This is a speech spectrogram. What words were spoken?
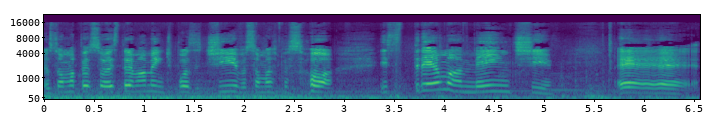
Eu sou uma pessoa extremamente positiva, sou uma pessoa extremamente é,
